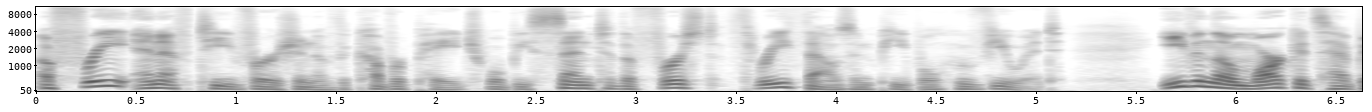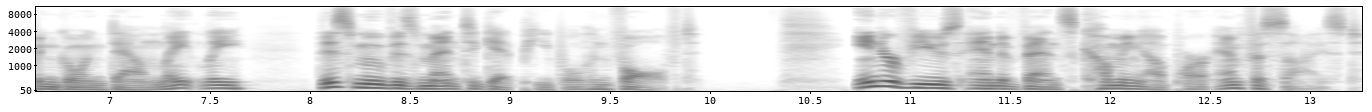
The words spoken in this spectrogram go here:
A free NFT version of the cover page will be sent to the first 3,000 people who view it. Even though markets have been going down lately, this move is meant to get people involved. Interviews and events coming up are emphasized.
